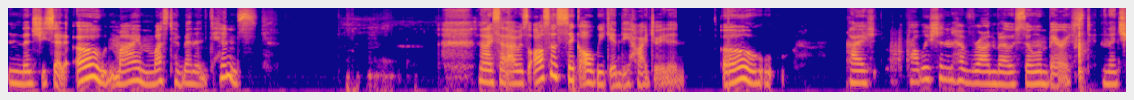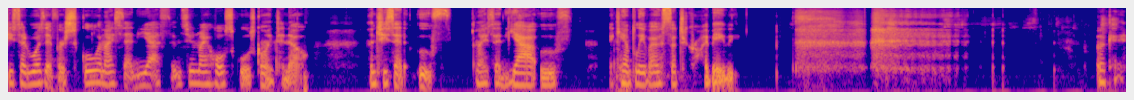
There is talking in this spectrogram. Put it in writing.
And then she said, "Oh, mine must have been intense." And I said, "I was also sick all week and dehydrated." Oh, I probably shouldn't have run, but I was so embarrassed. And then she said, Was it for school? And I said, Yes. And soon my whole school's going to know. And she said, Oof. And I said, Yeah, oof. I can't believe I was such a crybaby. okay.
